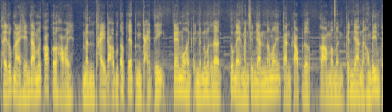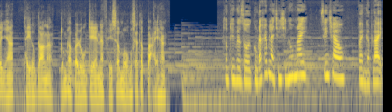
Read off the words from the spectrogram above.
thì lúc này hiện ta mới có cơ hội mình thay đổi, mình update, mình cải tiến cái mô hình kinh doanh của mình lên. Lúc này mình kinh doanh nó mới thành công được, còn mà mình kinh doanh mình không biết một cái gì hết, thì lúc đó là đúng thật là đuôi chè nó thì sớm muộn cũng sẽ thất bại ha. Thông tin vừa rồi cũng đã khép lại chương trình hôm nay. Xin chào và hẹn gặp lại.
